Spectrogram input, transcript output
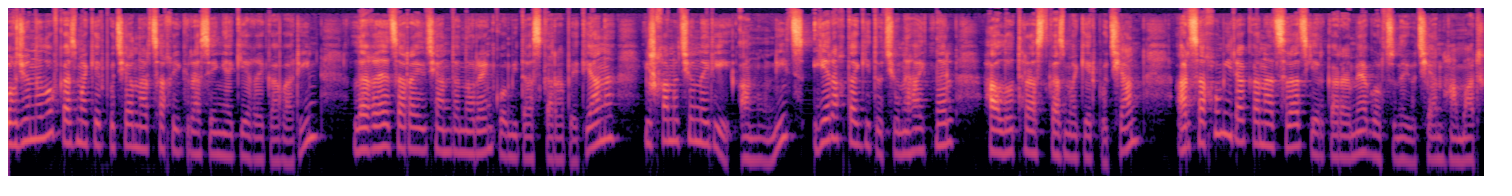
ողջունելով կազմակերպության Արցախի գրասենյակի ղեկավարին, ԼՂՀ ծառայության տնօրեն Կոմիտաս Կարապետյանը իշխանությունների անունից երախտագիտություն է հայտնել Հալո Trust կազմակերպության Արցախում իրականացրած երկարամյա գործունեության համար,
